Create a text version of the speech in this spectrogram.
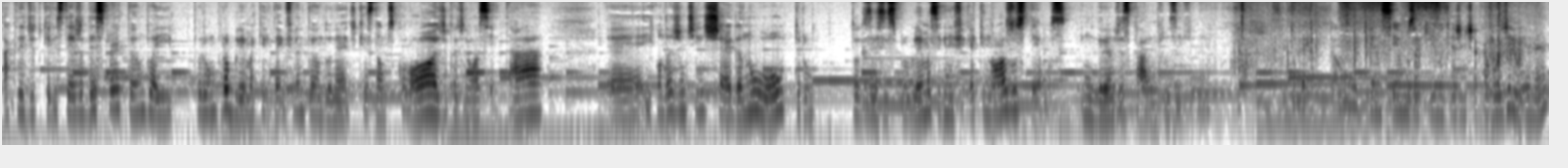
acredito que ele esteja despertando aí por um problema que ele está enfrentando, né? De questão psicológica, de não aceitar. É, e quando a gente enxerga no outro todos esses problemas, significa que nós os temos, em grande escala, inclusive, né? Muito bem, então pensemos aqui no que a gente acabou de ler, né?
